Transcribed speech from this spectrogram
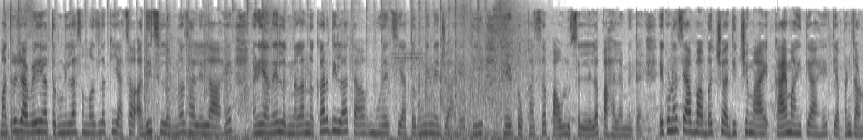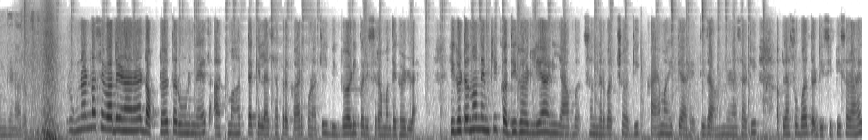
मात्र ज्यावेळी या तरुणीला समजलं की याचं आधीच लग्न झालेलं आहे आणि याने लग्नाला नकार दिला त्यामुळेच या तरुणीने जे आहे ती हे टोकाचं पाऊल उचललेलं पाहायला मिळतं आहे एकूणच याबाबतची अधिकची माय काय माहिती आहे ती आपण जाणून घेणार आहोत. रुग्णांना सेवा देणाऱ्या डॉक्टर तरुणीनेच आत्महत्या केल्याचा प्रकार पुण्यातील बिबवेवाडी परिसरामध्ये घडलाय. ही घटना नेमकी कधी घडली आणि या संदर्भातची अधिक काय माहिती आहे ती जाणून घेण्यासाठी आपल्यासोबत डी सी पी सर आहेत.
